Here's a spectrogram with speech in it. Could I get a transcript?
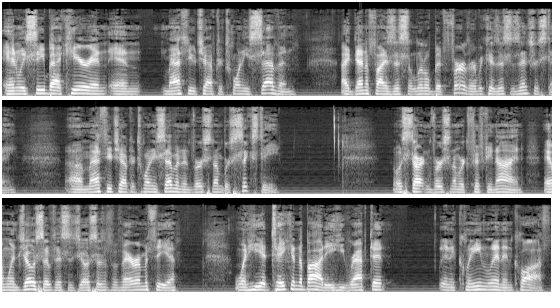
And we see back here in, in Matthew chapter 27 identifies this a little bit further because this is interesting. Uh, Matthew chapter 27 and verse number 60. Let's start in verse number 59. And when Joseph, this is Joseph of Arimathea, when he had taken the body, he wrapped it in a clean linen cloth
